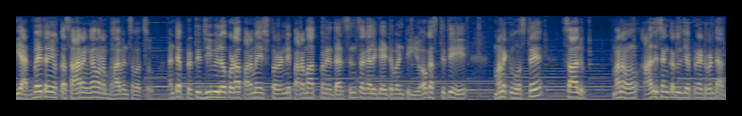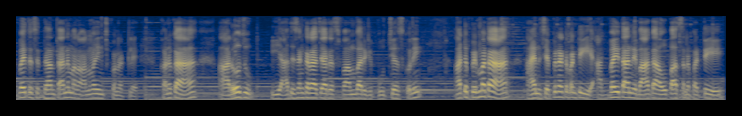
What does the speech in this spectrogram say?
ఈ అద్వైతం యొక్క సారంగా మనం భావించవచ్చు. అంటే ప్రతి జీవిలో కూడా పరమేశ్వరుణ్ణి పరమాత్మని దర్శించగలిగేటువంటి యోగ స్థితి మనకి వస్తే చాలు. మనం ఆదిశంకరులు చెప్పినటువంటి అద్వైత సిద్ధాంతాన్ని మనం అన్వయించుకున్నట్లే. కనుక ఆ రోజు ఈ ఆదిశంకరాచార్య స్వామివారికి పూజ చేసుకొని అటు పిమ్మట ఆయన చెప్పినటువంటి అద్వైతాన్ని బాగా ఉపాసన పట్టి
